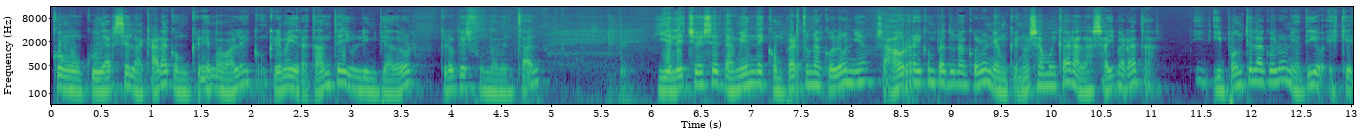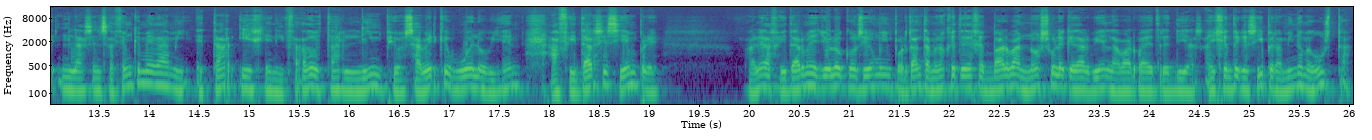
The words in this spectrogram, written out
como cuidarse la cara con crema, ¿vale? Con crema hidratante y un limpiador. Creo que es fundamental. Y el hecho ese también de comprarte una colonia, o sea, ahorra y cómprate una colonia, aunque no sea muy cara, las hay baratas. Y, ponte la colonia, tío. Es que la sensación que me da a mí, estar higienizado, estar limpio, saber que vuelo bien, afeitarse siempre. ¿Vale? Afeitarme yo lo considero muy importante, a menos que te dejes barba, no suele quedar bien la barba de tres días. Hay gente que sí, pero a mí no me gusta.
